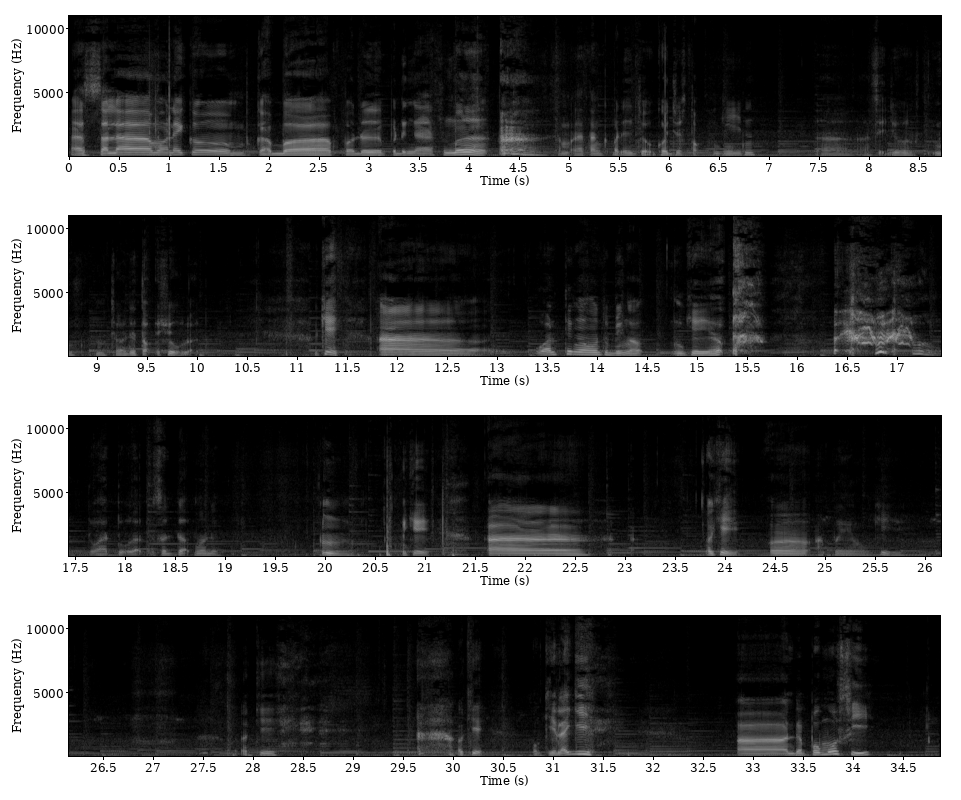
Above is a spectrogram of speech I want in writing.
Assalamualaikum. Khabar pada pendengar semua? Selamat datang kepada Jok Gorgeous Talk again uh, Asyik je uh, Macam ada talk show pula Okay uh, One thing I want to bring out. Okay Tu atuk tak tersedap pun ada. Hmm. Okay uh, Okay uh, Apa yang okay Okay Okay Okay lagi. Uh, The promosi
